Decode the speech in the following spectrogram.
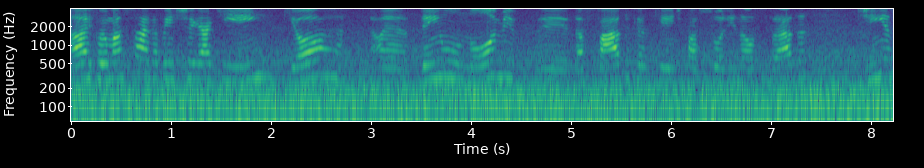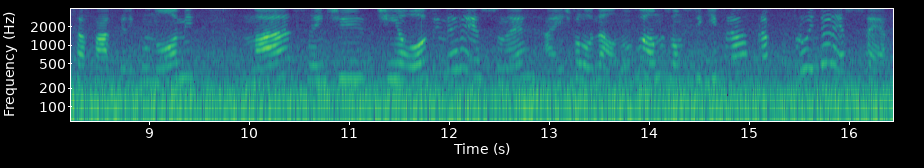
Ai, foi uma saga pra gente chegar aqui, hein? Que ó, é, tem um nome é, da fábrica que a gente passou ali na autoestrada. Tinha essa fábrica ali com nome, mas a gente tinha outro endereço, né? Aí a gente falou, não, não vamos, vamos seguir para o endereço certo.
